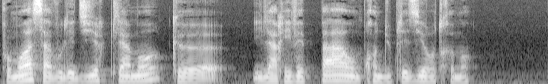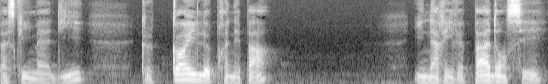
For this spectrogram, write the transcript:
pour moi, ça voulait dire clairement que il n'arrivait pas à en prendre du plaisir autrement. Parce qu'il m'a dit que quand il ne le prenait pas, il n'arrivait pas à danser,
